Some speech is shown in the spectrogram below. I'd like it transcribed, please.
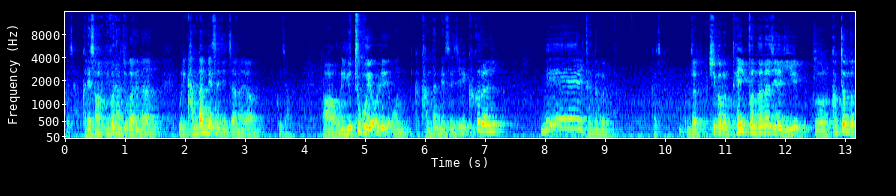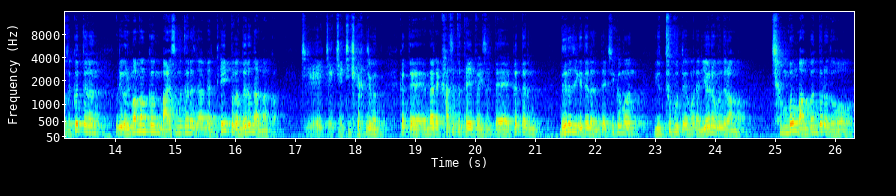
그죠? 그래서 이번 한 주간에는 우리 강단 메시지 있잖아요. 그죠? 아, 우리 유튜브에 올려온 그 강단 메시지, 그거를 매일 듣는 겁니다. 이제 지금은 테이프 늘어질 이유, 그 걱정도 없어요. 그때는 우리 얼마만큼 말씀을 들었냐면 테이프가 늘어날 만큼 찍찍찍찍 해가지고 그때 옛날에 카세트 테이프 있을 때 그때는 늘어지게 들었는데 지금은 유튜브 때문에 여러분들 한번 천 번, 만 번 들어도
